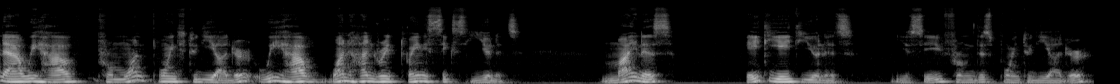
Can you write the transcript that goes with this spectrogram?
now we have from one point to the other, we have 126 units minus 88 units you see, from this point to the other.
